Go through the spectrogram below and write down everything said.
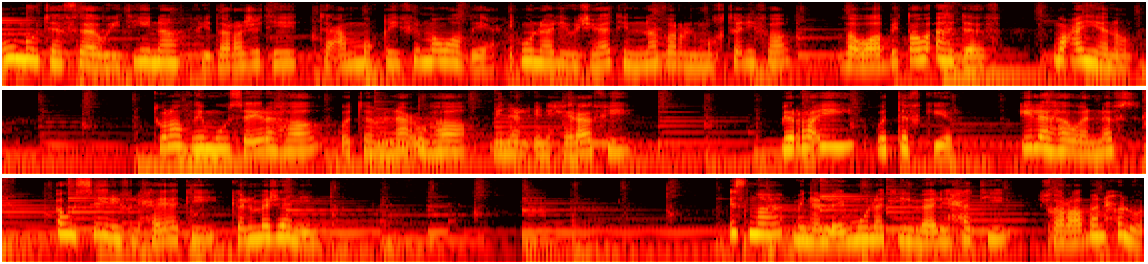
ومتفاوتين في درجة التعمق في المواضيع. يكون لوجهات النظر المختلفة ضوابط وأهداف معينة تنظم سيرها وتمنعها من الانحراف بالرأي والتفكير إلى هوى النفس أو السير في الحياة كالمجانين. اصنع من الليمونة المالحة شرابا حلوا.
